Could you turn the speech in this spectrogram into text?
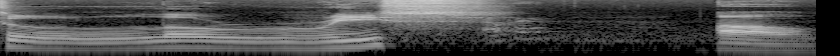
to Lil Reese. Okay. Um,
